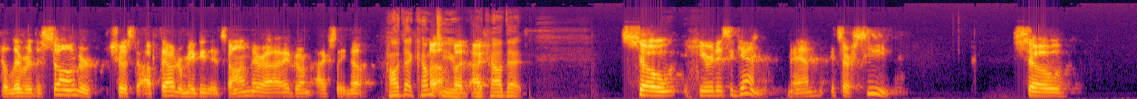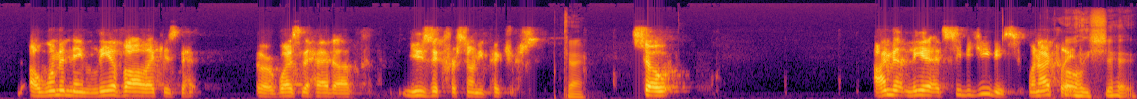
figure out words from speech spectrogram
deliver the song, or chose to opt out, or maybe it's on there. I don't actually know. How'd that come Uh, to you? but Like I- how that? So here it is again, man. It's our seed. So a woman named Leah Volek is the or was the head of music for Sony Pictures. Okay. So I met Leah at CBGB's when I played, Holy shit.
